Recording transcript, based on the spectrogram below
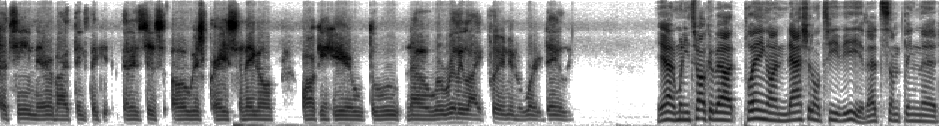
a team that everybody thinks they get, that it's just oh it's Grayson they gonna walking here with the whoop. No, we're really like putting in the work daily. Yeah, and when you talk about playing on national TV, that's something that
